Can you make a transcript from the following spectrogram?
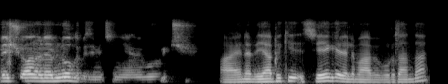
Ve şu an önemli oldu bizim için yani bu üç. Aynen. Ya peki şeye gelelim abi buradan da.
